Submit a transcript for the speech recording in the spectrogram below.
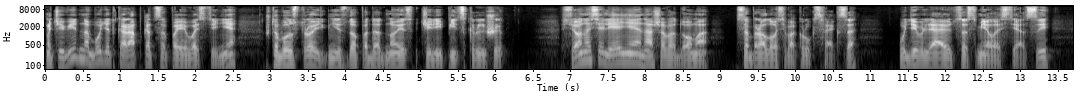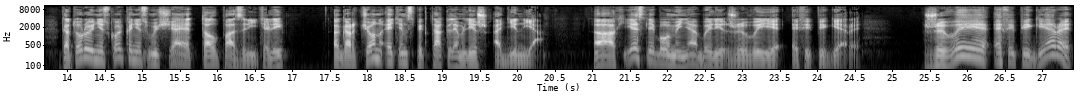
Очевидно, будет карабкаться по его стене, чтобы устроить гнездо под одной из черепиц крыши. Все население нашего дома собралось вокруг сфекса, удивляются смелости осы, которую нисколько не смущает толпа зрителей. Огорчен этим спектаклем лишь один я. Ах, если бы у меня были живые эфипигеры! «Живые эфипигеры?»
